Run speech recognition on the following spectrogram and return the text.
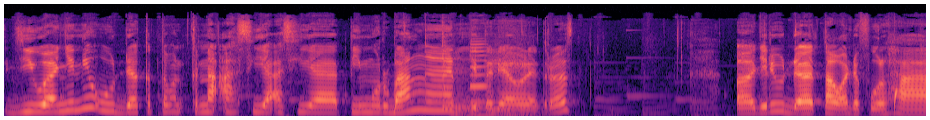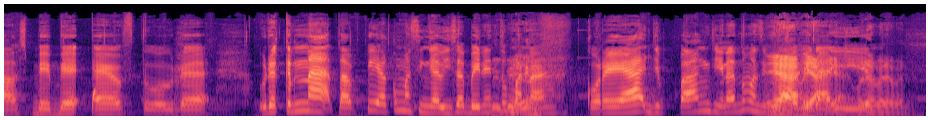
jiwanya nih udah ketemu, kena Asia Asia Timur banget gitu di awalnya terus eh, jadi udah tahu ada Full House, BBF tuh udah udah kena tapi aku masih nggak bisa bedain tuh mana Korea, Jepang, Cina tuh masih Ya, bisa ya, bedain. ya, benar benar. benar.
